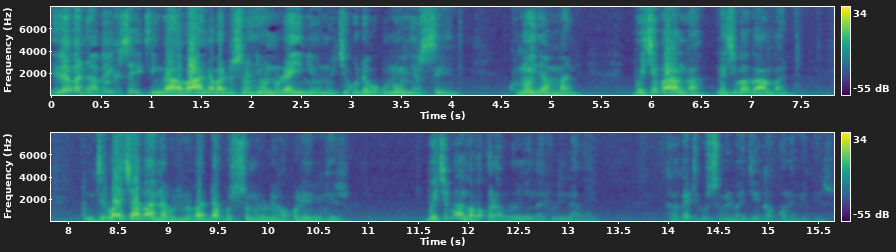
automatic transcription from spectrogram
Era bano abaexciting abaana bano simanyi ono layini ono ki kudabo kunoonya sente kunoonya mane bwekibanga nekibagamba dda nti lwaki abaana buli lwe badda ku ssomero lwe bakola ebigezo? Bwekibanga bakola bulungi nga tuli nabo kakati ku ssomero bajje nkakukola bigezo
